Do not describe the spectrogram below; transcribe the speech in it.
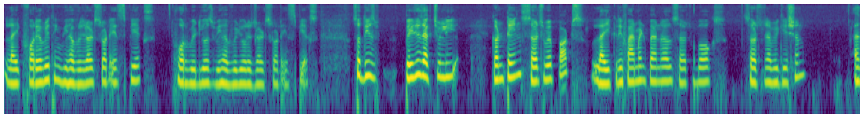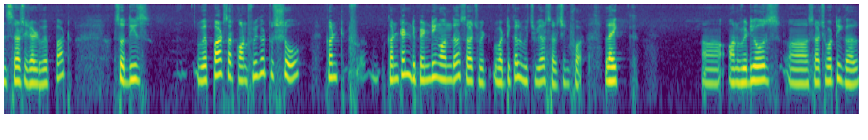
like for everything we have results.aspx for videos we have video results.aspx so these pages actually contain search web parts like refinement panel search box search navigation and search result web part. So these web parts are configured to show content, content depending on the search vertical which we are searching for. Like uh, on videos uh, search vertical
